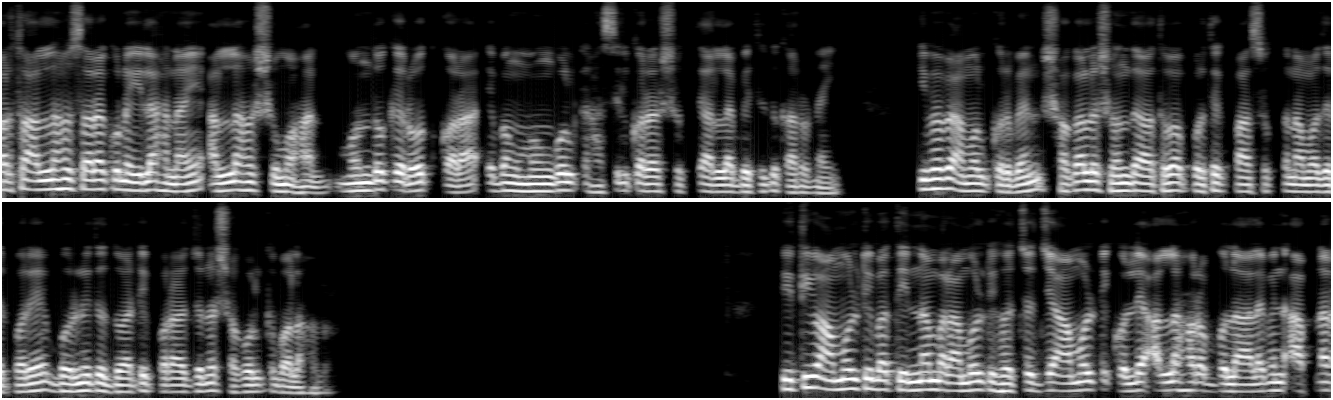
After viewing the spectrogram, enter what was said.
অর্থ আল্লাহ ছাড়া কোনো ইলাহ নাই, আল্লাহ সুমহান। মন্দকে রোধ করা এবং মঙ্গলকে হাসিল করার শক্তি আল্লাহ ব্যতীত কারও নাই। কীভাবে আমল করবেন? সকাল ও সন্ধ্যা অথবা প্রত্যেক পাঁচ অক্ত নামাজের পরে বর্ণিত দোয়াটি পড়ার জন্য সকলকে বলা হলো। তৃতীয় আমলটি বা তিন নম্বর আমলটি হচ্ছে যে আমলটি করলে আল্লাহ রব্বুল্লা আলমিন আপনার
